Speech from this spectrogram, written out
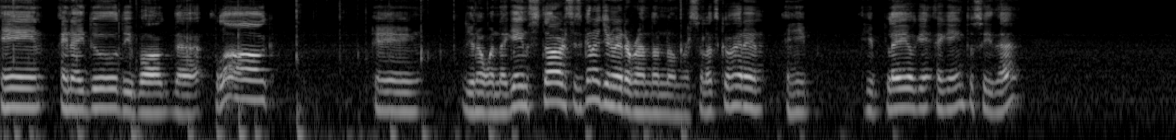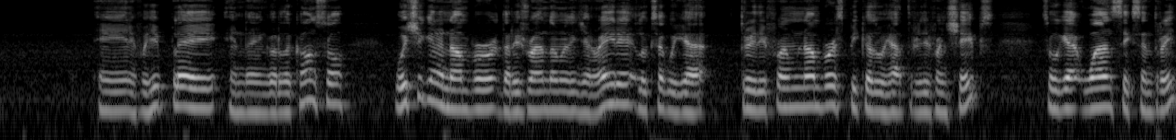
And and I do debug the log and you know when the game starts it's gonna generate a random number. So let's go ahead and, and hit, hit play again, again to see that. And if we hit play and then go to the console we should get a number that is randomly generated. It looks like we got three different numbers because we have three different shapes so we get 1, 6, and 3.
